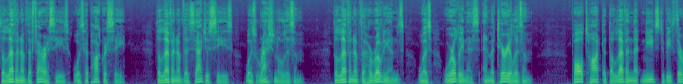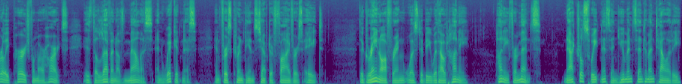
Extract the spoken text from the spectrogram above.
The leaven of the Pharisees was hypocrisy. The leaven of the Sadducees was rationalism. The leaven of the Herodians was worldliness and materialism. Paul taught that the leaven that needs to be thoroughly purged from our hearts is the leaven of malice and wickedness in 1 Corinthians chapter 5 verse 8. The grain offering was to be without honey. Honey ferments. Natural sweetness and human sentimentality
